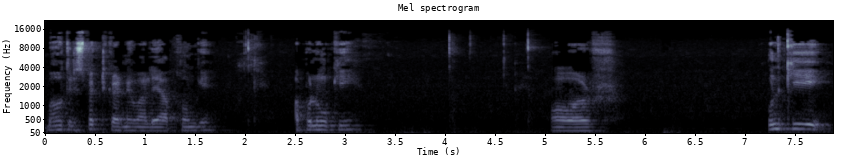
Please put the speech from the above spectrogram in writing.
बहुत रिस्पेक्ट करने वाले आप होंगे, अपनों की और उनकी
